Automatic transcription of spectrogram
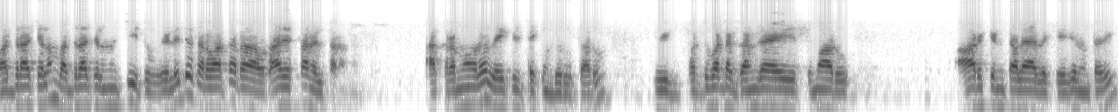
భద్రాచలం భద్రాచలం నుంచి ఇటు వెళితే తర్వాత రా- రాజస్థాన్ వెళ్తారు ఆ క్రమంలో వెహికల్ చెకింగ్ దొరుకుతారు. ఇవి పట్టుబడ్డ గంజాయి సుమారు ఆరు క్వింటాల యాభై కేజీలు ఉంటుంది.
